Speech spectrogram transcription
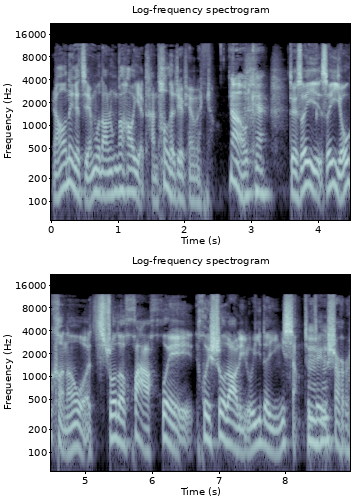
然后那个节目当中刚好也谈到了这篇文章。那 OK，对，所以所以有可能我说的话会会受到李如一的影响，就这个事儿，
